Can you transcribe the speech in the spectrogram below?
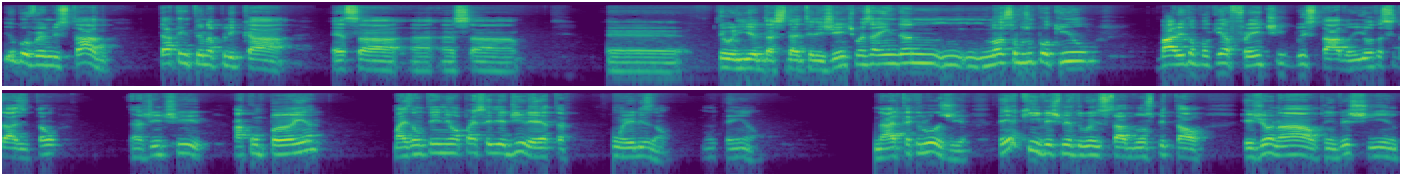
E o governo do estado está tentando aplicar essa, essa é, teoria da cidade inteligente, mas ainda nós somos um pouquinho, Barita um pouquinho à frente do estado e outras cidades. Então a gente acompanha, mas não tem nenhuma parceria direta com eles não. Não tem não na área de tecnologia. Tem aqui investimento do governo do estado no hospital regional, tem investindo,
